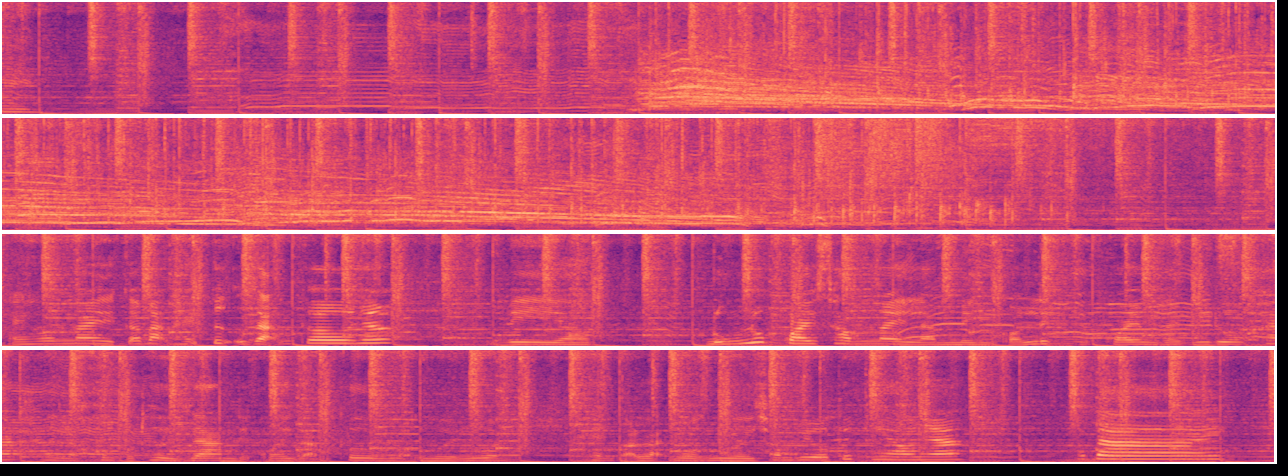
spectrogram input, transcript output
Ngày hôm nay thì các bạn hãy tự giãn cơ nhé vì ờ, đúng lúc quay xong này là mình có lịch để quay một cái video khác nên là không có thời gian để quay giãn cơ với mọi người luôn. Hẹn gặp lại mọi người trong video tiếp theo nha. Bye bye!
